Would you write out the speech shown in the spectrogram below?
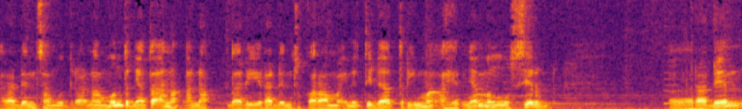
Raden Samudra. Namun ternyata anak-anak dari Raden Sukarama ini tidak terima akhirnya mengusir e, Raden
